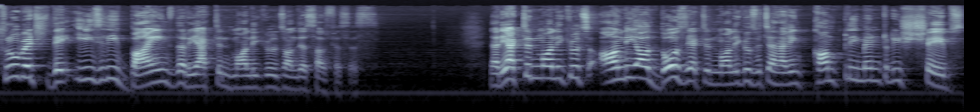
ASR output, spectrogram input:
through which they easily bind the reactant molecules on their surfaces. Now reactant molecules only are those reactant molecules which are having complementary shapes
